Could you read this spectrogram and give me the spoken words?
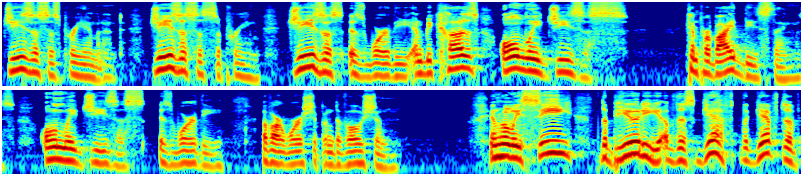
Jesus is preeminent. Jesus is supreme. Jesus is worthy. And because only Jesus can provide these things. Only Jesus is worthy of our worship and devotion. And when we see the beauty of this gift, the gift of,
